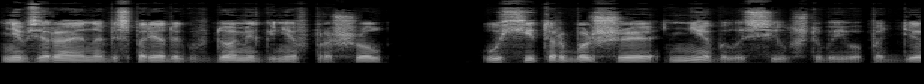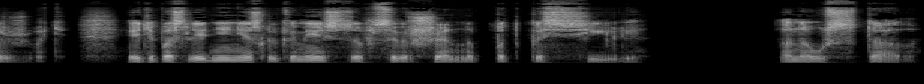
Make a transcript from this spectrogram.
Невзирая на беспорядок в доме, гнев прошел, у Хитр больше не было сил, чтобы его поддерживать. Эти последние несколько месяцев совершенно подкосили. Она устала.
